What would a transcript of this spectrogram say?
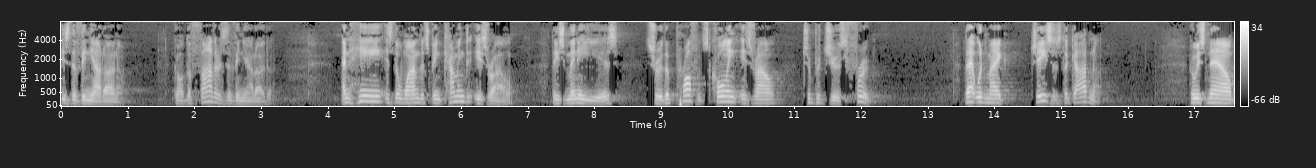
is the vineyard owner. God the Father is the vineyard owner. And He is the one that's been coming to Israel these many years through the prophets, calling Israel to produce fruit. That would make Jesus the gardener who is now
